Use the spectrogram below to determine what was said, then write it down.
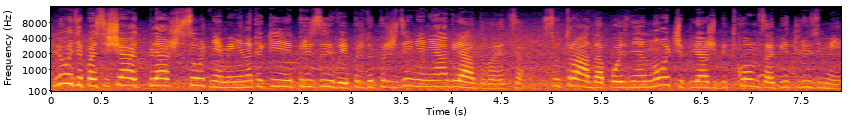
Люди посещают пляж сотнями, ни на какие призывы и предупреждения не оглядываются. С утра до поздней ночи пляж битком забит людьми.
